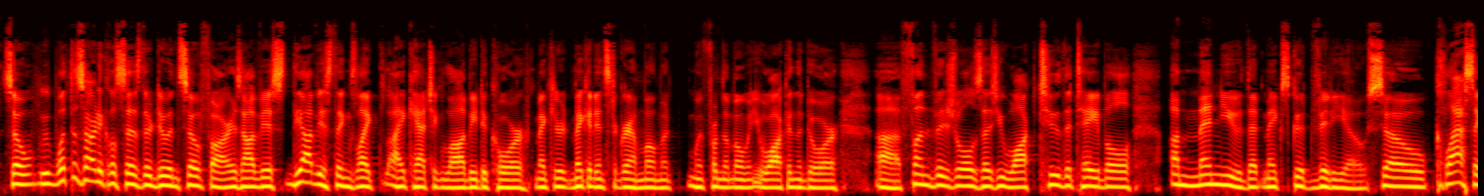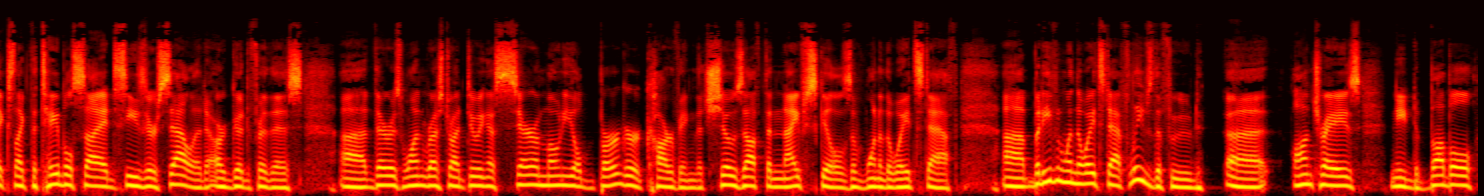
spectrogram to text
So what this article says they're doing so far is obvious. The obvious things like eye-catching lobby decor, make your make an Instagram moment from the moment you walk in the door, uh, fun visuals as you walk to the table, a menu that makes good video. So classics like the tableside Caesar salad are good for this. Uh, there is one restaurant doing a ceremonial burger carving that shows off the knife skills of one of the wait staff. Uh, but even when the wait staff leaves the food, uh, entrees need to bubble,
